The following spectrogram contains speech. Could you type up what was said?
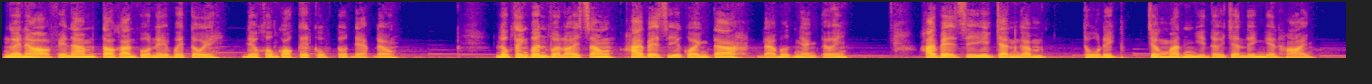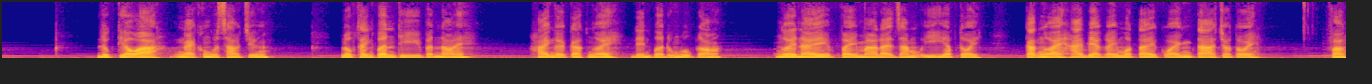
Người nào ở phía nam to gan vô nế với tôi đều không có kết cục tốt đẹp đâu. Lục Thanh Vân vừa nói xong, hai vệ sĩ của anh ta đã bước nhanh tới. Hai vệ sĩ trần ngầm thù địch, trừng mắt nhìn tới Trần Ninh liền hỏi. Lục Thiếu à, ngài không có sao chứ? Lục Thanh Vân thì vẫn nói, hai người các ngươi đến vừa đúng lúc đó. Người này vậy mà lại dám uy hiếp tôi. Các người hãy bẻ gãy một tay của anh ta cho tôi. Vâng,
